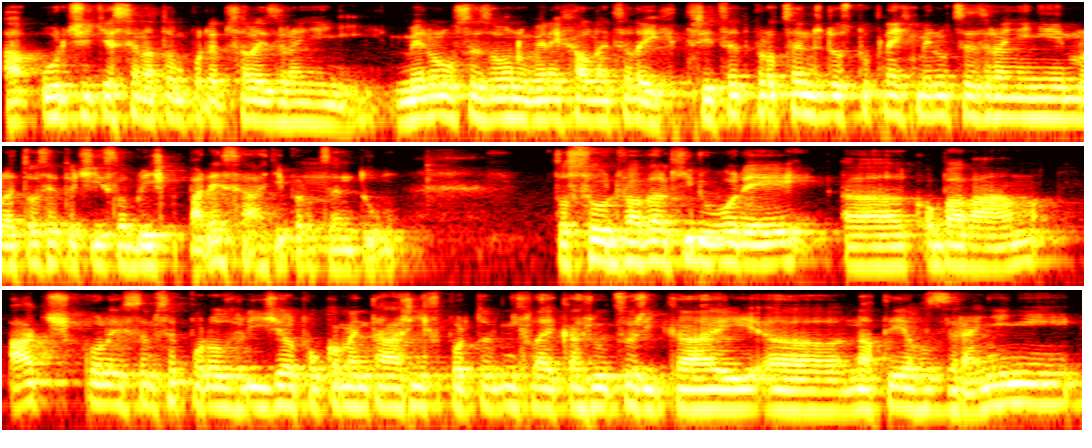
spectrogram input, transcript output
A určitě se na tom podepsali zranění. Minulou sezónu vynechal necelých 30% dostupných minut se zraněním, letos je to číslo blíž k 50%. To jsou dva velký důvody uh, k obavám, ačkoliv jsem se porozhlížel po komentářích sportovních lékařů, co říkají uh, na ty jeho zranění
